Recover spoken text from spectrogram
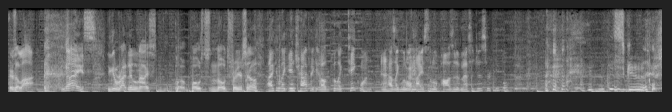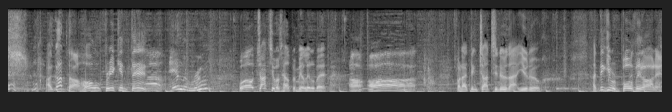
there's a lot. Nice. You can write little nice posts and notes for yourself. I can like in traffic, I'll put like take one, and it has like little nice little positive messages for people. This is good. I got the whole freaking thing. Wow. And the roof. Well, Chachi was helping me a little bit, Oh. Oh. but I think Chachi knew that you knew. I think you were both in on it.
